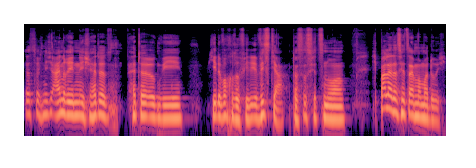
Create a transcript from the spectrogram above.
lasst euch nicht einreden, ich hätte, hätte irgendwie jede Woche so viel. Ihr wisst ja, das ist jetzt nur, ich baller das jetzt einfach mal durch.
